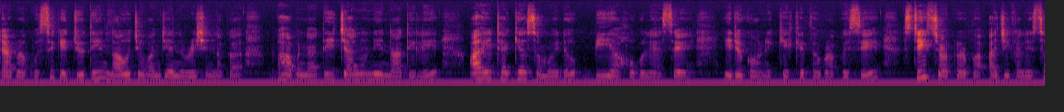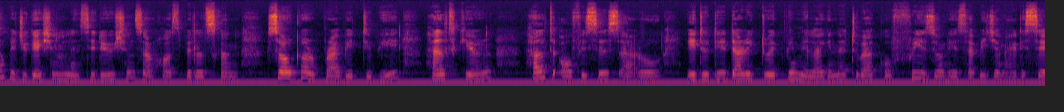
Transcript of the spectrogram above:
কৈছে চব মানুহৰ পৰা মিলাই কিনে টোবাকো লগা দুখ দি জাননী পঢ়াই দিবলৈ লাগে তাৰ পৰা কৈছে কি যদি নাও জৱান জেনেৰেশ্যন লগা ভাৱনা দি জাননী নাদিলে আহি থাকিয়া সময়তো বিয়া হ'বলৈ আছে এইটো কাৰণে কে খেদৰ পৰা কৈছে ষ্টেট চৰকাৰৰ পৰা আজিকালি চব এডুকেশ্যনেল ইনষ্টিটিউশ্যনছ আৰু হস্পিটেলছ খান চৰকাৰ প্ৰাইভেট টিভি হেল্থ কেয়াৰ হেল্থ অফিচেছ আৰু এইটো দি ডাইৰেক্টৰেট বি মিলাই কিনে টোবাকো ফ্ৰী জ'ন হিচাপে জনাই দিছে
